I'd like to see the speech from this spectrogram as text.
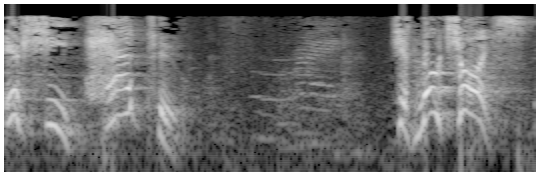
If she had to, she has no choice.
